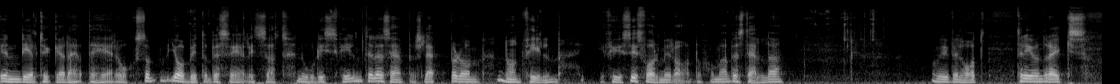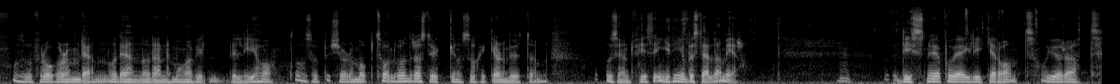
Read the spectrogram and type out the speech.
en del tycka att det här är också jobbigt och besvärligt så att Nordisk Film till exempel släpper de någon film i fysisk form idag då får man beställa om vi vill ha 300 x och så frågar de den och den och den hur många vill, vill ni ha? Och så kör de upp 1200 stycken och så skickar de ut dem. Och sen finns det ingenting att beställa mer. Mm. Disney är på väg likadant och gör att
